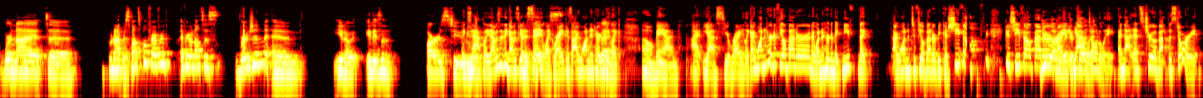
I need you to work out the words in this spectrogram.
we're not uh we're not responsible for every, everyone else's version and you know, it isn't ours to Exactly. That was the thing I was going to say, fix. like, right? Because I wanted her to be like, oh man, I, yes, you're right. Like, I wanted her to feel better and I wanted her to make me, like, I wanted to feel better because she felt, because she felt better, You wanted to right? Yeah, it. totally. And that, that's true about the story.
